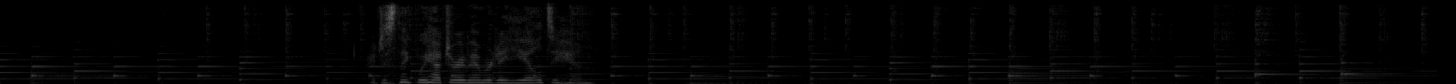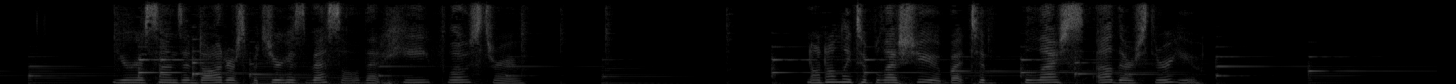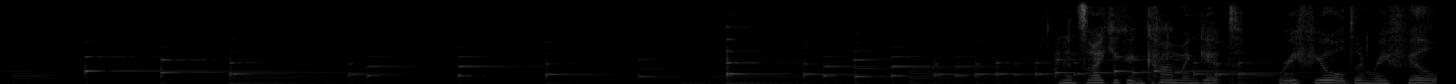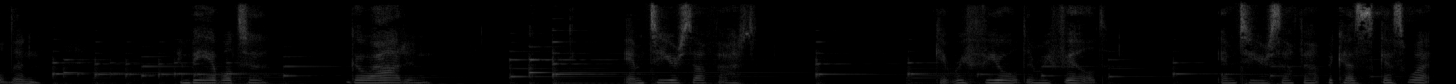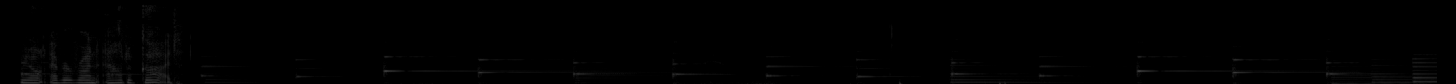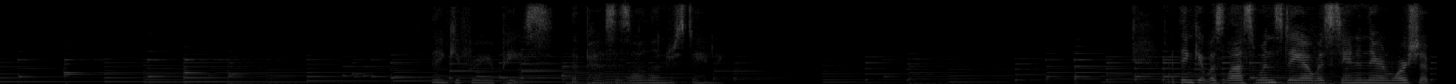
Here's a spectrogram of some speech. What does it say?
I just think we have to remember to yield to Him. You're His sons and daughters, but you're His vessel that He flows through not only to bless you, but to bless others through you. And it's like you can come and get refueled and refilled and and be able to go out and empty yourself out get refueled and refilled. Empty yourself out because guess what? We don't ever run out of God. Thank you for your peace that passes all understanding. Think it was last Wednesday I was standing there in worship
